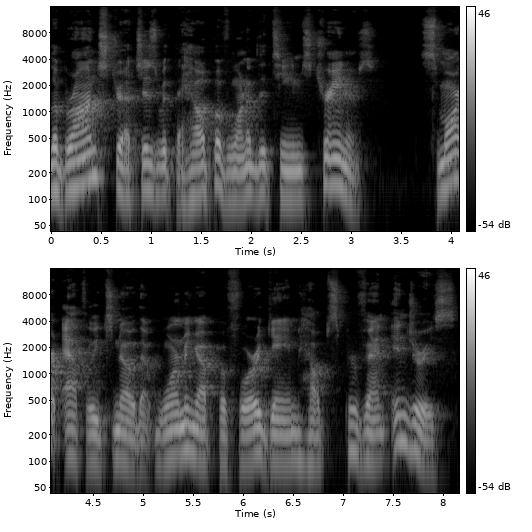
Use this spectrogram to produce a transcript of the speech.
LeBron stretches with the help of one of the team's trainers. Smart athletes know that warming up before a game helps prevent injuries.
